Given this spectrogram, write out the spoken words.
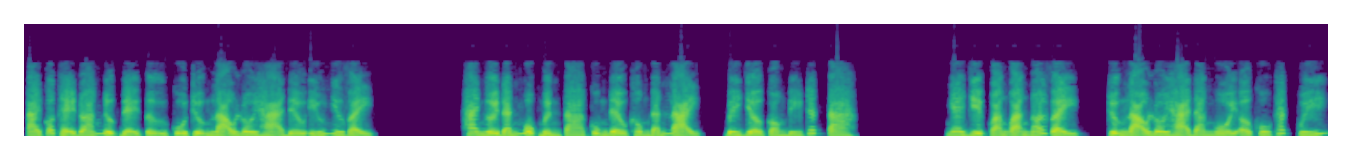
ai có thể đoán được đệ tử của trưởng lão Lôi Hạ đều yếu như vậy. Hai người đánh một mình ta cũng đều không đánh lại, bây giờ còn đi trách ta. Nghe Diệp Quảng Quảng nói vậy, trưởng lão Lôi Hạ đang ngồi ở khu khách quý,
